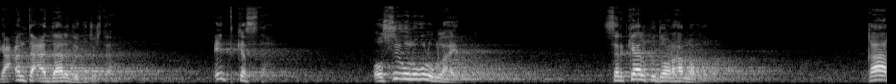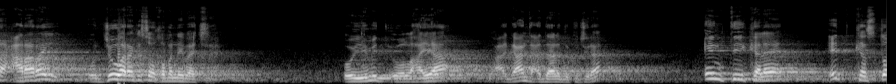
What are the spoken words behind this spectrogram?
gacanta cadaaladday ku jirtaa. Cid kasta oo si unugu lug lahayd sarkaalku doona ha noqdo. Qaar cararay oo jawharan ka soo qabannay baa jira. Oo yimid oo la hayaa gacanta cadaaladda ku jira. Intii kale cid kasta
